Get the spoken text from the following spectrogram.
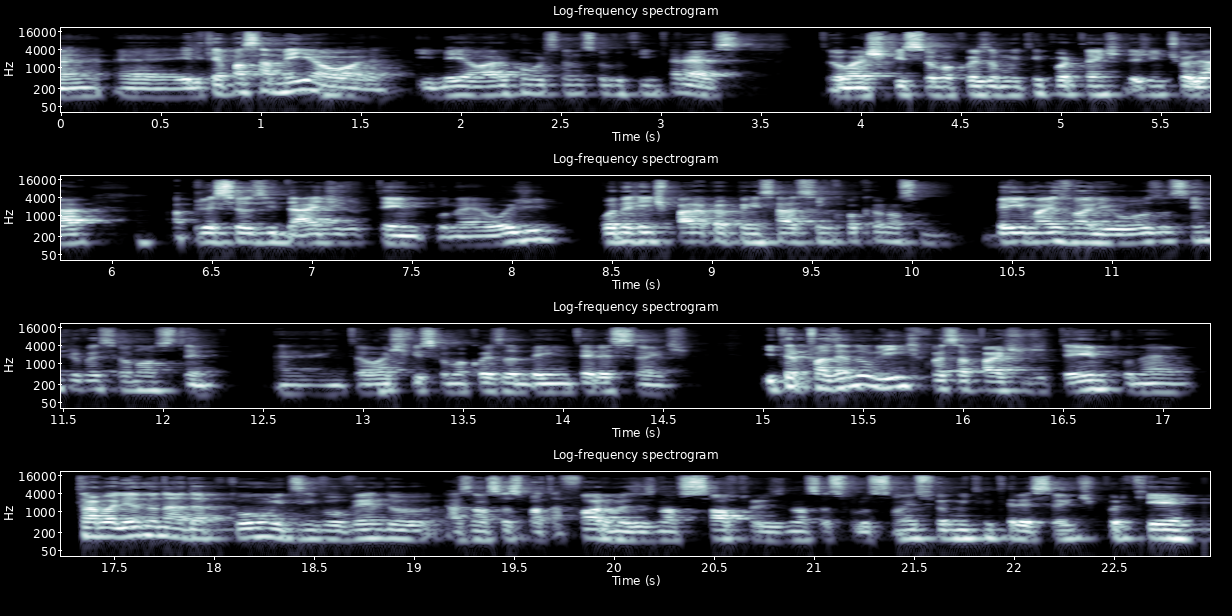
Né? É, ele quer passar meia hora e meia hora conversando sobre o que interessa. Então, eu acho que isso é uma coisa muito importante da gente olhar a preciosidade do tempo. Né? Hoje, quando a gente para para pensar assim, qual é o nosso bem mais valioso, sempre vai ser o nosso tempo. É, então, acho que isso é uma coisa bem interessante. E fazendo um link com essa parte de tempo, né? Trabalhando na Adapcom e desenvolvendo as nossas plataformas, os nossos softwares, as nossas soluções foi muito interessante porque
